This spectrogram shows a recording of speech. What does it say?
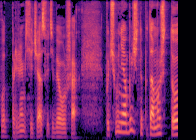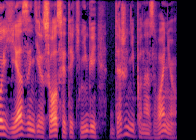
вот прямо сейчас у тебя в ушах. Почему необычно? Потому что я заинтересовался этой книгой даже не по названию,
